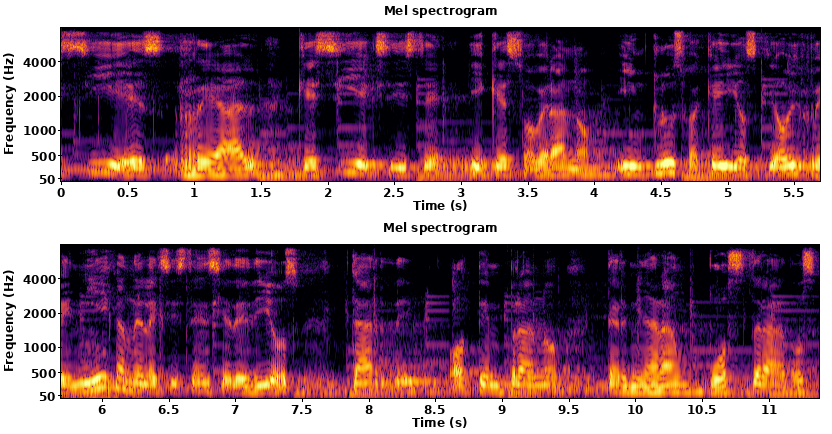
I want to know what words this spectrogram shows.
sí es real, que sí existe y que es soberano. Incluso aquellos que hoy reniegan de la existencia de Dios, tarde o temprano terminarán postrados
